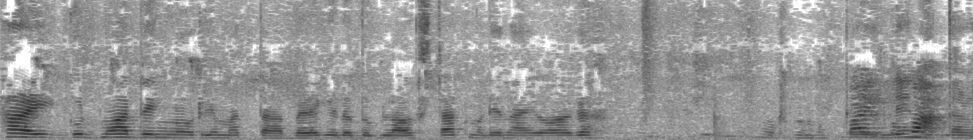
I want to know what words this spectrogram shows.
ಹಾಯ್ ಗುಡ್ ಮಾರ್ನಿಂಗ್ ನೋಡ್ರಿ ಮತ್ತ ಬೆಳಗ್ಗೆಡದು ಬ್ಲಾಗ್ ಸ್ಟಾರ್ಟ್ ಮಾಡಿ ನಾ ಇವಾಗ. ನೋಡ್ರಿ ನಮ್ಮ ಅಕ್ಕ ಇಲ್ಲೇ ನಿಂತಾಳ.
